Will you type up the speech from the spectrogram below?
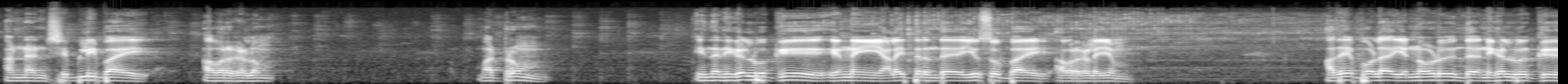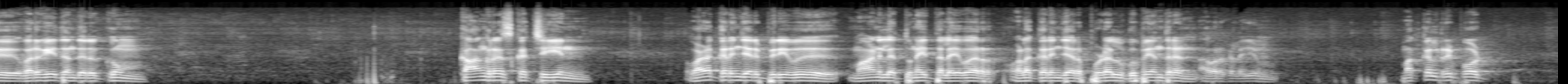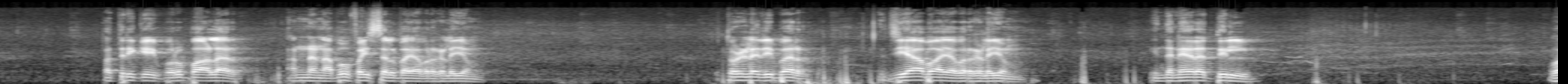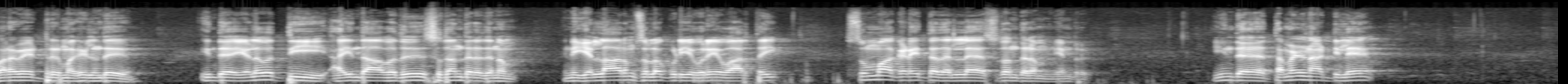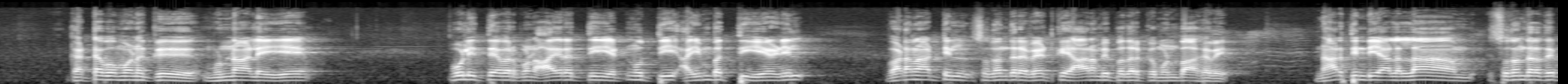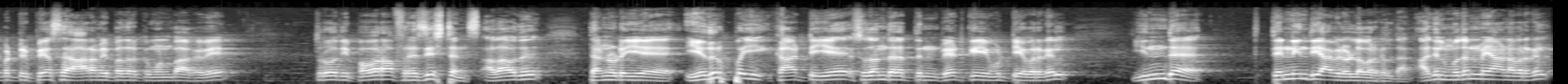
அண்ணன் ஷிப்லி பாய் அவர்களும் மற்றும் இந்த நிகழ்வுக்கு என்னை அழைத்திருந்த யூசுப் பாய் அவர்களையும் அதே போல் என்னோடு இந்த நிகழ்வுக்கு வருகை தந்திருக்கும் காங்கிரஸ் கட்சியின் வழக்கறிஞர் பிரிவு மாநில துணைத் தலைவர் வழக்கறிஞர் புழல் குபேந்திரன் அவர்களையும் மக்கள் ரிப்போர்ட் பத்திரிகை பொறுப்பாளர் அண்ணன் அபு ஃபைசல் பாய் அவர்களையும் தொழிலதிபர் ஜியாபாய் அவர்களையும் இந்த நேரத்தில் வரவேற்று மகிழ்ந்து இந்த எழுபத்தி ஐந்தாவது சுதந்திர தினம் இன்னைக்கு எல்லாரும் சொல்லக்கூடிய ஒரே வார்த்தை சும்மா கிடைத்ததல்ல சுதந்திரம் என்று. இந்த தமிழ்நாட்டிலே கட்டபொம்மனுக்கு முன்னாலேயே பூலித்தேவர் போன ஆயிரத்தி எட்நூற்றி ஐம்பத்தி ஏழில் வடநாட்டில் சுதந்திர வேட்கை ஆரம்பிப்பதற்கு முன்பாகவே நார்த் இந்தியாலெல்லாம் சுதந்திரத்தை பற்றி பேச ஆரம்பிப்பதற்கு முன்பாகவே through the power of resistance அதாவது தன்னுடைய எதிர்ப்பை காட்டிய சுதந்திரத்தின் வேட்கையை ஊட்டியவர்கள் இந்த தென்னிந்தியாவில் உள்ளவர்கள் தான் அதில் முதன்மையானவர்கள்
